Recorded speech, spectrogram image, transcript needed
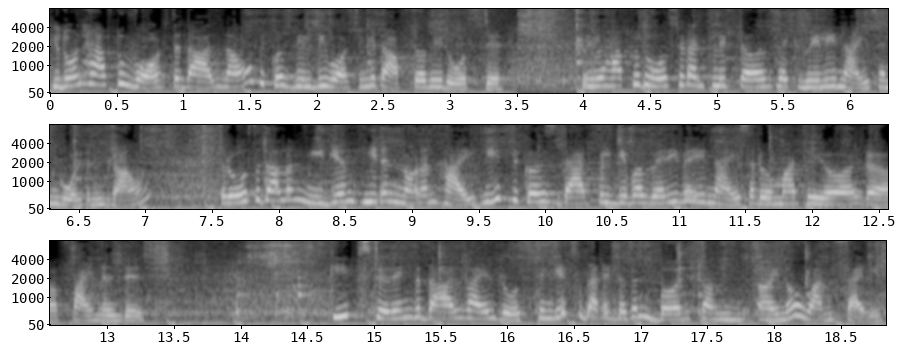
You don't have to wash the dal now because we'll be washing it after we roast it. So you have to roast it until it turns like really nice and golden brown. Roast the dal on medium heat and not on high heat because that will give a very very nice aroma to your uh, final dish. Keep stirring the dal while roasting it so that it doesn't burn from uh, you know one side.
